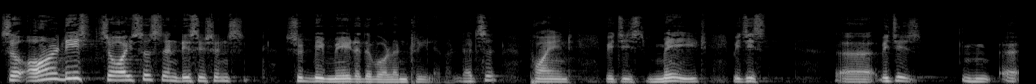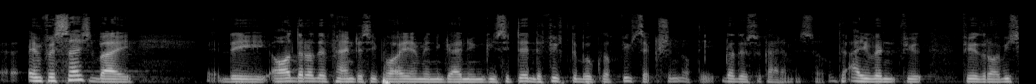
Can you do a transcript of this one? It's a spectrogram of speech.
So all these choices and decisions should be made at the voluntary level. That's a point which is made, which is, uh, which is um, uh, emphasized by the author of the fantasy poem in Grand Inquisitor in the fifth book, the fifth section of the Brothers Karamazov, the Ivan Fyodorovich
